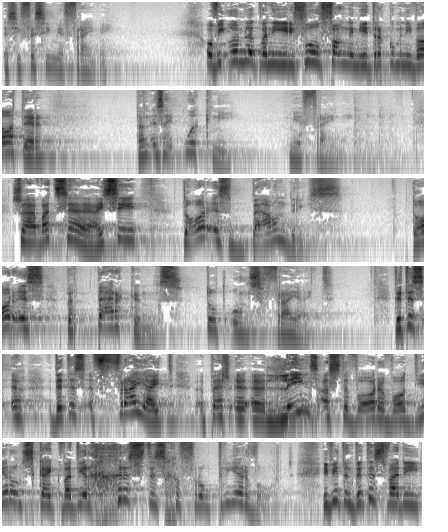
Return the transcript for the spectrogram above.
is die vis nie meer vry nie. Of die oomblik wanneer jy hierdie voël vang en jy druk hom in die water, dan is hy ook nie meer vry nie. So wat sê hy? Hy sê daar is boundaries. Daar is beperkings tot ons vryheid. Dit is 'n dit is 'n vryheid 'n lens as te ware waardeur ons kyk wat deur Christus gefiltreer word. Jy weet en dit is wat die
